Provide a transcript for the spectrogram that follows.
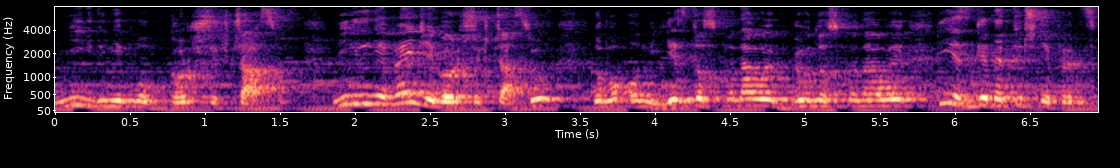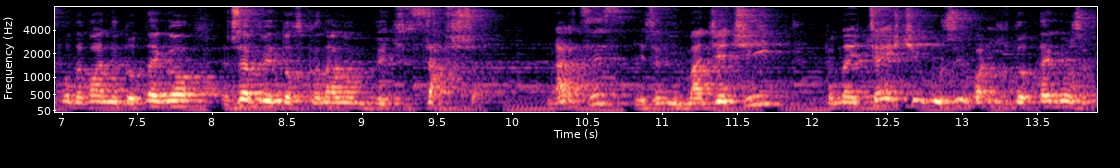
Nigdy nie było gorszych czasów. Nigdy nie będzie gorszych czasów, no bo on jest doskonały, był doskonały i jest genetycznie predysponowany do tego, żeby doskonałym być zawsze. Narcyz, jeżeli ma dzieci, to najczęściej używa ich do tego, żeby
